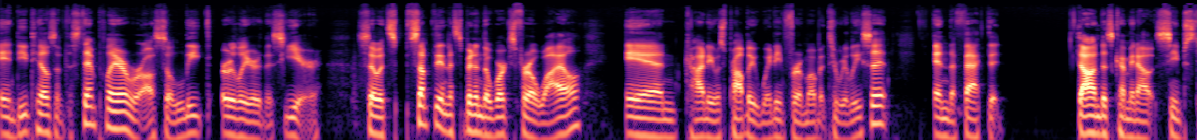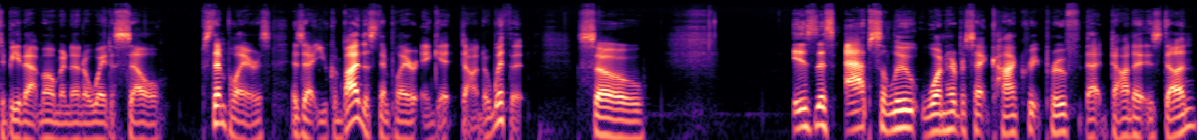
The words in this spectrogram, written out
and details of the stem player were also leaked earlier this year. So it's something that's been in the works for a while, and Kanye was probably waiting for a moment to release it. And the fact that Donda's coming out seems to be that moment and a way to sell stem players is that you can buy the stem player and get Donda with it. So is this absolute 100% concrete proof that Donda is done?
